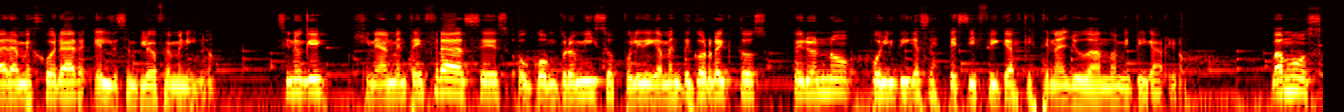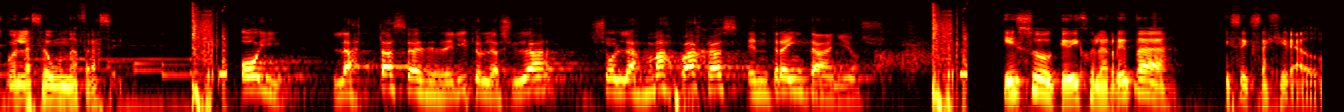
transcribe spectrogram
para mejorar el desempleo femenino, sino que generalmente hay frases o compromisos políticamente correctos, pero no políticas específicas que estén ayudando a mitigarlo. Vamos con la segunda frase. Hoy las tasas de delito en la ciudad son las más bajas en 30 años. Eso que dijo la reta es exagerado.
